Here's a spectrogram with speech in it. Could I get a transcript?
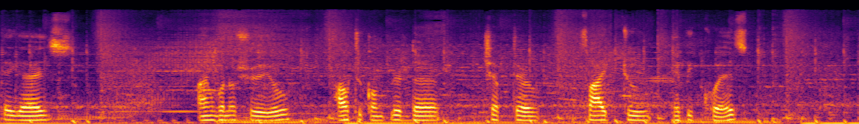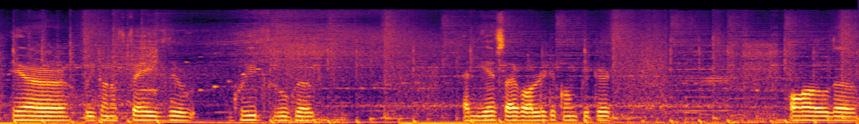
hey guys i'm gonna show you how to complete the chapter 5 to epic quest. Here we're gonna face the great Rugal and yes i've already completed all the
